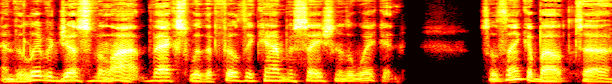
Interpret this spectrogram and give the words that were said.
And delivered and Lot, vexed with the filthy conversation of the wicked. So think about uh,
